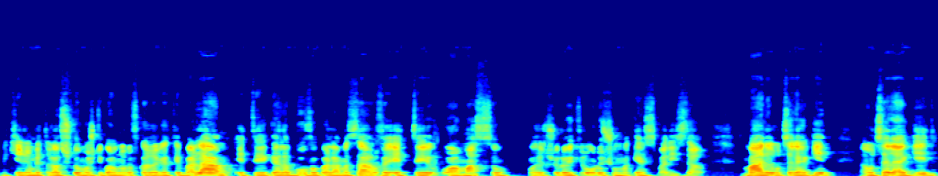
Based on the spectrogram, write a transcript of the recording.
מכירים את רז שלמה שדיברנו עליו כרגע כבלם, את אה, גלבוב הבלם הזר, ואת אה, אוהמאסו, או איך שלא יקראו לו, שהוא מגן שמאלי זר. מה אני רוצה להגיד? אני רוצה להגיד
